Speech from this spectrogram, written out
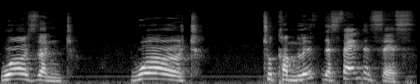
wasn't, word to complete the sentences.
